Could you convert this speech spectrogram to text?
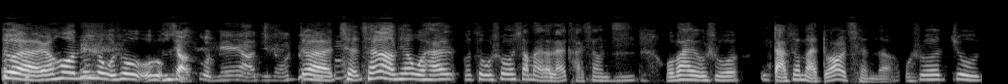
对。然后那时候我说我 你想做咩呀这种？对，前前两天我还我我说我想买个徕卡相机，我爸又说。你打算买多少钱的？我说就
